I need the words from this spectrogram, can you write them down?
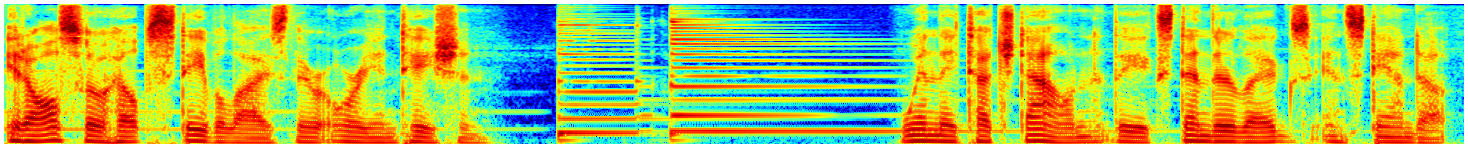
It also helps stabilize their orientation. When they touch down, they extend their legs and stand up.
